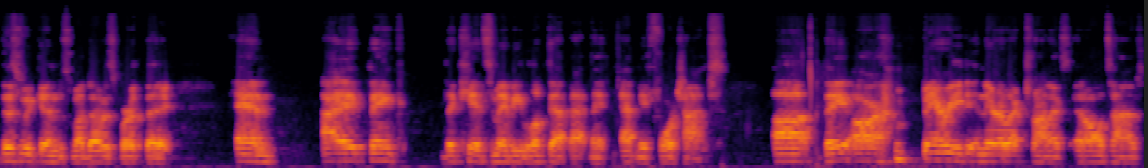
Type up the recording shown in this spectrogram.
this weekend is my daughter's birthday. And I think the kids maybe looked up at me, at me four times. Uh, they are buried in their electronics at all times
